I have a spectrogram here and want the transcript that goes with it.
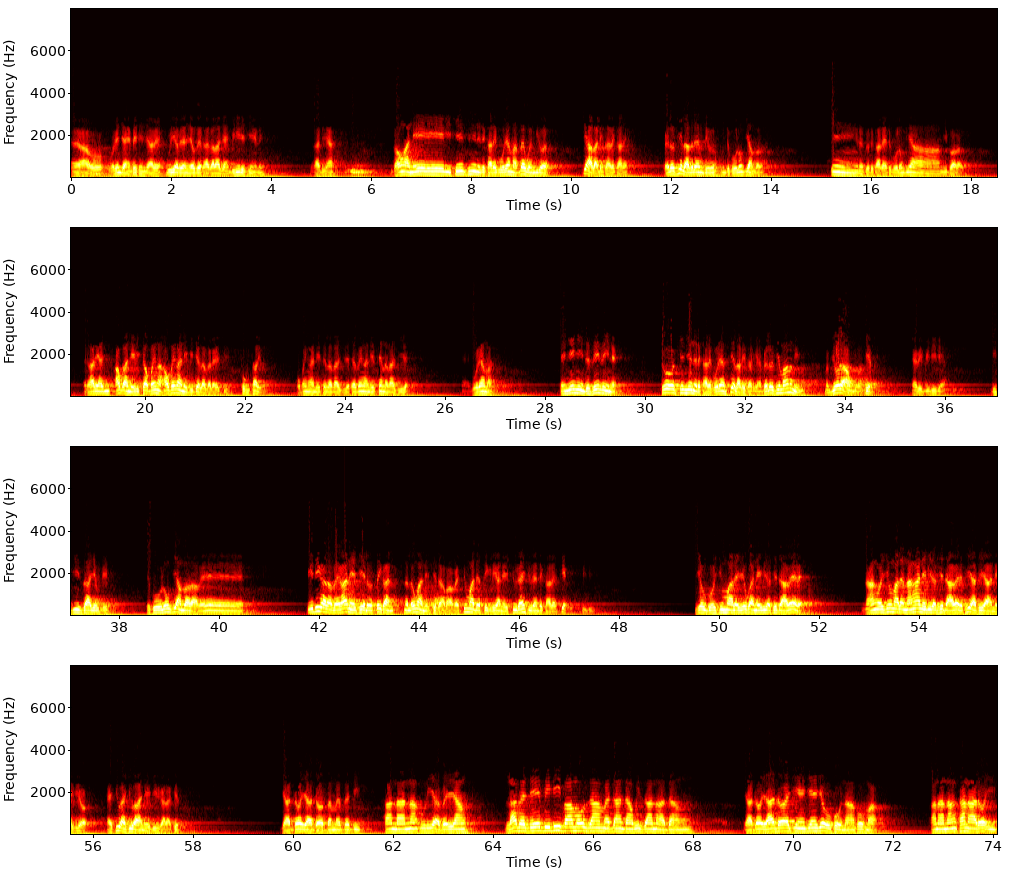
အဲဒါဟိုဝရင်းကြရင်သိထင်ကြတယ်ဝိရပြန်ရောက်တဲ့ခါကာလကျရင်ပိဋိတွေဖြစ်ရင်လေဒါတရားခေါင်းကနေပြီးချင်းချင်းနေတခါတည်းကိုယ်ထဲမှာသက်ဝင်ပြီးတော့ကြလာတဲ့ခါတည်းခါတည်းဘယ်လိုဖြစ်လာတယ်မသိဘူးဒီကိုယ်လုံးပြသွားတာ ရှင်းတယ်ဆိုတခါတည်းဒီကိုယ်လုံးပြပြီးသွားတာတခါတည်းအောက်ကနေပြီး၆ဘိုင်းကအောက်ဘိုင်းကနေပြီးတက်လာတယ်ရှိပုံချရတယ်ဟိုဘက်ကနေတက်လာတာရှိတယ်တစ်ဘက်ကနေဆင်းလာတာရှိတယ်အဲကိုယ်ထဲမှာတင်းချင်းချင်းဒစိမ့်စိမ့်နဲ့တို့ချင်းချင်းနဲ့တခါတည်းကိုယ်ထဲဖြစ်လာလိုက်တာတွေကဘယ်လိုဖြစ်မှန်းမသိဘူးမပြောရအောင်လို့ဖြစ်အဲဒီပီတိတွေပီတိဇယုတ်တွေဒီကိုယ်လုံးပြန့်သွားတာပဲ ပီတိကတော့ဘယ်ကနေဖြစ်လို့စိတ်ကနှလုံးကနေဖြစ်တာပါပဲရှုမှတ်တဲ့စိတ်ကလေးကနေရှူတိုင်းရှူတိုင်းတခါတည်းဖြစ်ပီတိရုပ်ကိုရှုမှလည်းရုပ်ကနေပြီးတော့ဖြစ်တာပဲတဲ့နာငကိုရှုမှလည်းနာငကနေပြီးတော့ဖြစ်တာပဲဖြစ်ရဖြစ်ရနေပြီးတော့အဲရှုရရှုရနေပြီးကြတာဖြစ်ရတောရတောသမတတိခန္ဓာနာဥရိယဗယံလဘတေပိတိပါမောဇာမတန္တဝိဇာနာတံ ရတောရတောအကျင့်ချင်းရုပ်ဖို့နာဖို့မှခန္ဓာနာခန္ဓာတော်ဤ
